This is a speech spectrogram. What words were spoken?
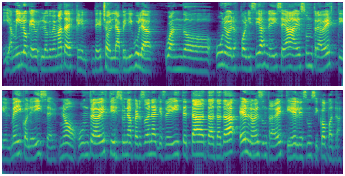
Y a mí lo que, lo que me mata es que, de hecho, la película cuando uno de los policías le dice, ah, es un travesti, el médico le dice, no, un travesti es una persona que se viste ta, ta, ta, ta, él no es un travesti, él es un psicópata.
